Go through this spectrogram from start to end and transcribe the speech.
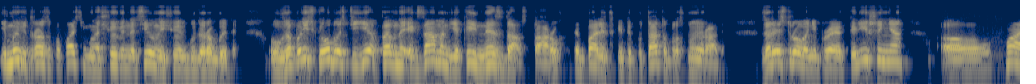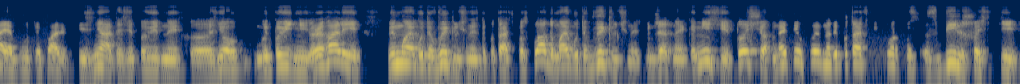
і ми відразу побачимо, на що він націлений, що він буде робити. У Запорізькій області є певний екзамен, який не здав Старух. Це Баліцький депутат обласної ради. Зареєстровані проекти рішення. Е, Має бути палітки зняти з відповідних е, з нього відповідні регалії. Він має бути виключений з депутатського складу, має бути виключений з бюджетної комісії. Тощо знайти вплив на депутатський корпус з більшості,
